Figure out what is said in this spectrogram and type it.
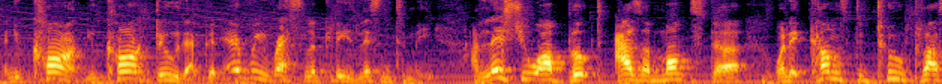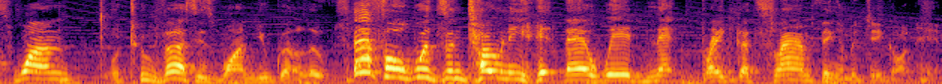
and you can't, you can't do that. Could every wrestler please listen to me? Unless you are booked as a monster, when it comes to two plus one or two versus one, you're gonna lose. Therefore, Woods and Tony hit their weird neck breaker slam thingamajig on him.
